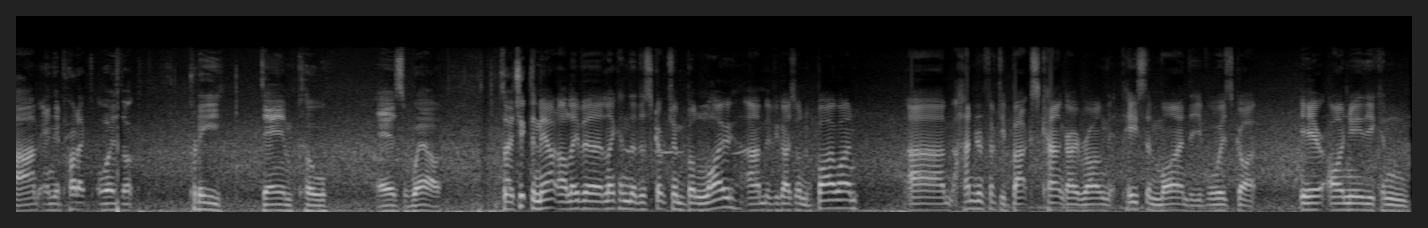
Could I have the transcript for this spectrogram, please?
Um, and their product always look pretty damn cool as well. So check them out. I'll leave a link in the description below um, if you guys want to buy one. Um, 150 bucks can't go wrong. That peace of mind that you've always got air on you you can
